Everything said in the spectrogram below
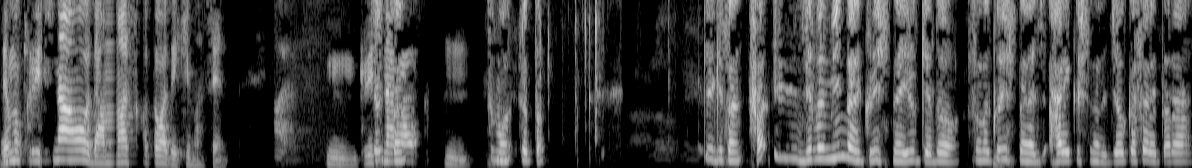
でも、クリシナを騙すことはできません。はいうん、クリシナが、うん、いつもちょっと、ケーキさん、は自分みんなにクリシナいるけど、そのクリシナがハレクシナで浄化されたら、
